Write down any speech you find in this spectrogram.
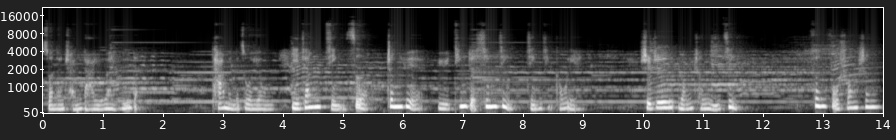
所能传达于万一的。它们的作用已将景色、正月与听者心境紧紧勾连，使之融成一境。吩咐双声，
